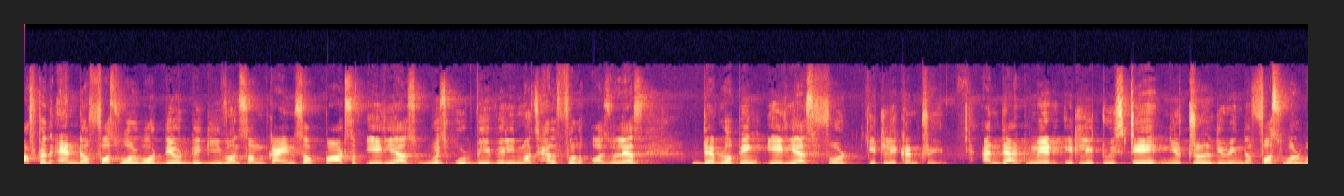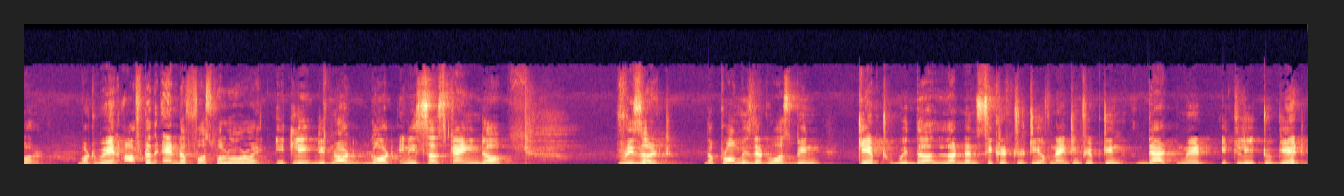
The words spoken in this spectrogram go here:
after the end of first world war they would be given some kinds of parts of areas which would be very much helpful as well as developing areas for italy country. And that made italy to stay neutral during the first world war but when after the end of first world war italy did not got any such kind of result the promise that was been kept with the london secret treaty of 1915 that made italy to get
